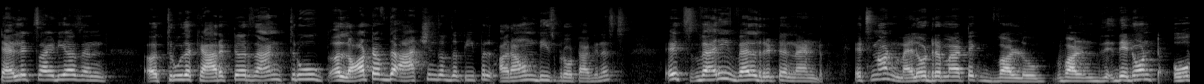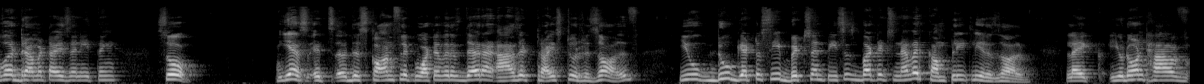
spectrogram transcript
tell its ideas and uh, through the characters and through a lot of the actions of the people around these protagonists, it's very well written and it's not melodramatic they don't over dramatize anything so yes it's uh, this conflict whatever is there and as it tries to resolve you do get to see bits and pieces but it's never completely resolved like you don't have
